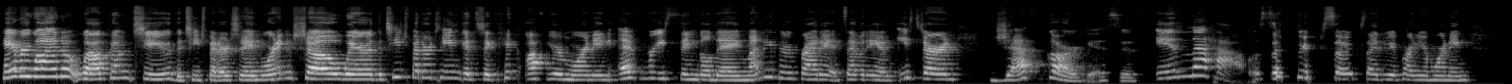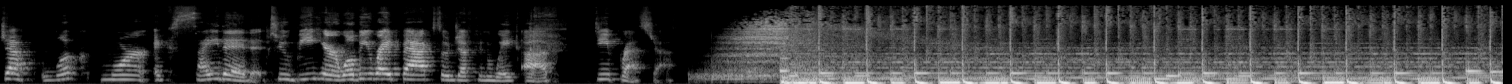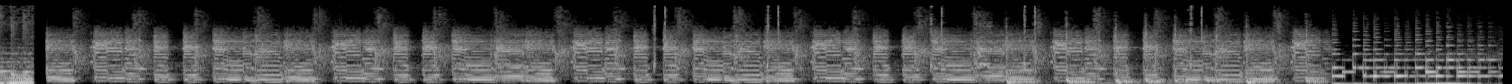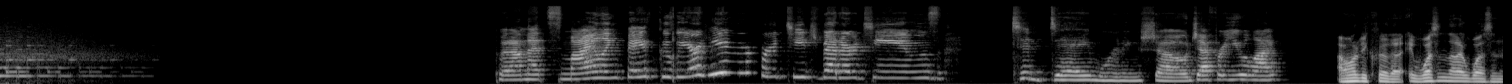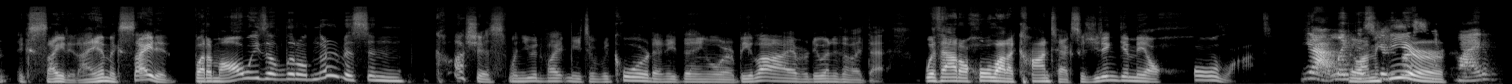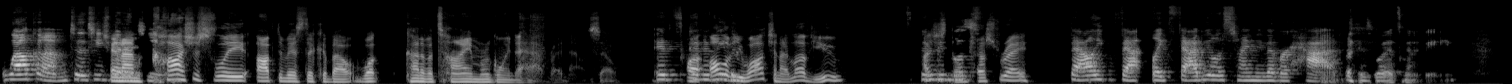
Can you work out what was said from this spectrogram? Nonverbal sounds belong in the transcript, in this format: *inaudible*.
Hey everyone, welcome to the Teach Better Today morning show where the Teach Better team gets to kick off your morning every single day, Monday through Friday at 7 a.m. Eastern. Jeff Gargas is in the house. *laughs* We're so excited to be a part of your morning. Jeff, look more excited to be here. We'll be right back so Jeff can wake up. Deep breaths, Jeff. Teach Better Teams today morning show. Jeff, are you alive? I want to be clear that it wasn't that I wasn't excited. I am excited, but I'm always a little nervous and cautious when you invite me to record anything or be live or do anything like that without a whole lot of context because you didn't give me a whole lot. Yeah, like So this I'm here. first live. Welcome to the Teach Better And I'm team. cautiously optimistic about what kind of a time we're going to have right now. So, It's uh, all of the- you watching, I love you. it's gonna I be just the don't most trust Rae. value, fat, like fabulous time you've ever had is what it's gonna be.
